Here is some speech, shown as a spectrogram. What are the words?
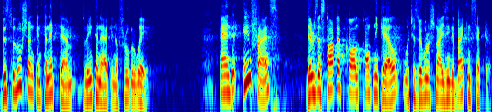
This solution can connect them to the internet in a frugal way. And in France, there is a startup called Compte Nickel, which is revolutionizing the banking sector.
